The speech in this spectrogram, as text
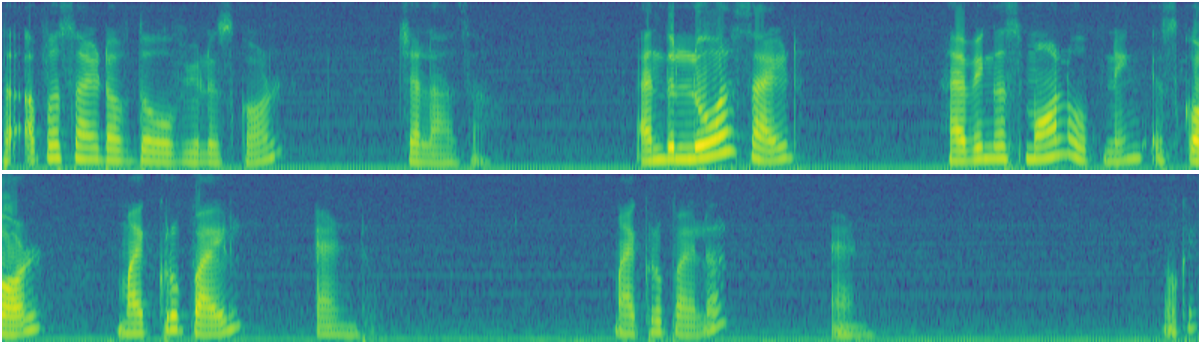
The upper side of the ovule is called chalaza and the lower side having a small opening is called micropyle end micropylar end okay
